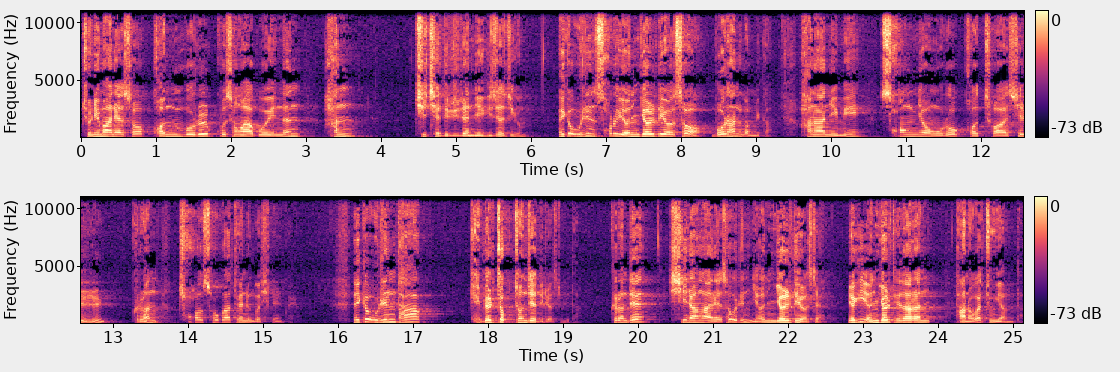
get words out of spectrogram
주님 안에서 건물을 구성하고 있는 한 지체들이란 얘기죠, 지금. 그러니까 우리는 서로 연결되어서 뭘 하는 겁니까? 하나님이 성령으로 거처하실 그런 초소가 되는 것이라는 거예요. 그러니까 우리는 다 개별적 존재들이었습니다. 그런데 신앙 안에서 우리는 연결되었어요. 여기 연결되다라는 단어가 중요합니다.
